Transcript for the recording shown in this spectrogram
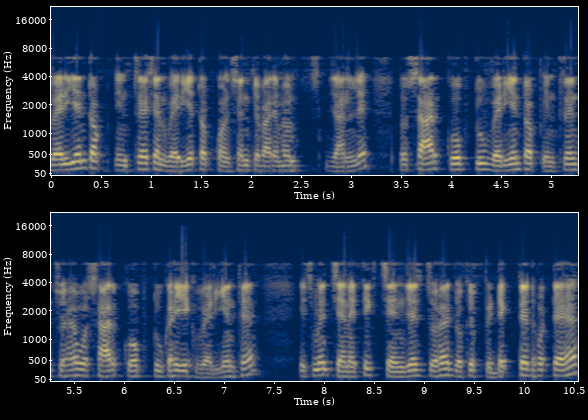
Variant of interest and variant of concern के बारे में हम जान ले। तो SARS CoV two variant of interest जो है, वो सार कोप टू का ही एक वेरियंट है। इसमें जेनेटिक चेंजेस जो है, जो कि प्रिडिक्टेड होते हैं,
